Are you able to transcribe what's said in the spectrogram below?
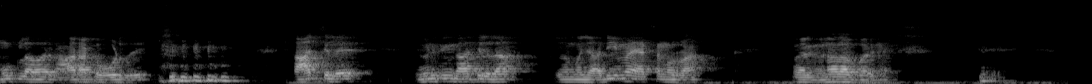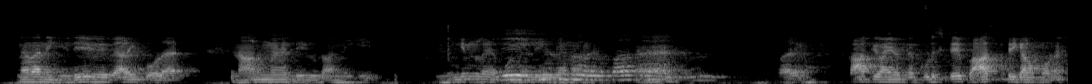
மூக்கில் பாருங்க ஆறாட்டம் ஓடுது. காய்ச்சல். இவனுக்கும் காய்ச்சல் தான். இவன் கொஞ்சம் அதிகமாக ஆக்ஷன் விடுறான். பாருங்க என்னதா பாருங்க. என்னதான் நீங்கள் லீவு வேலைக்கு போகல நானுமே லீவு தான் இன்னைக்கு. நீங்களும் எப்போதுமே லீவு தானே? பாருங்க. காஃபி வாங்கிட்டு வந்து குடிச்சிட்டு இப்போ ஆஸ்பத்திரி கிளம்போனேன்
